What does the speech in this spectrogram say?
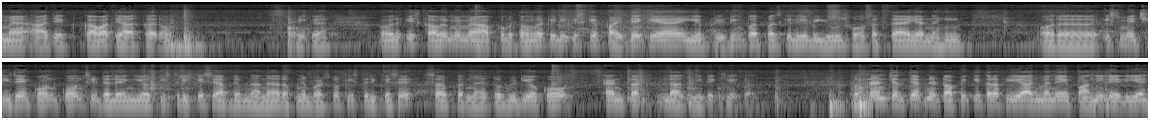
میں آج ایک کعوہ تیار کر رہا ہوں۔ ٹھیک ہے۔ اور اس کعوے میں میں آپ کو بتاؤں گا کہ جی اس کے فائدے کیا ہیں، یہ بریڈنگ پرپز کے لیے بھی یوز ہو سکتا ہے یا نہیں۔ اور اس میں چیزیں کون کون سی ڈلیں گی اور کس طریقے سے آپ نے بنانا ہے اور اپنے برڈز کو کس طریقے سے سرو کرنا ہے۔ تو ویڈیو کو اینڈ تک لازمی دیکھیے گا۔ تو فرینڈ، چلتے ہیں اپنے ٹاپک کی طرف۔ یہ آج میں نے پانی لے لیا ہے،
